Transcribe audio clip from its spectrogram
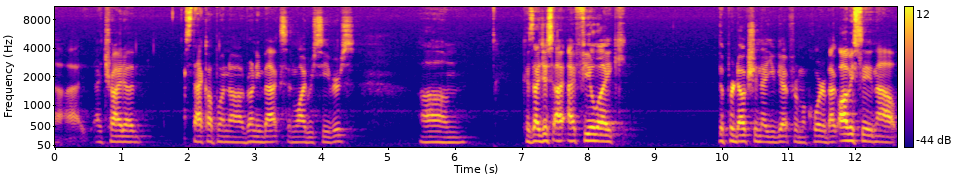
Uh, I, I try to stack up on uh, running backs and wide receivers because I just I, I feel like the production that you get from a quarterback. Obviously now,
